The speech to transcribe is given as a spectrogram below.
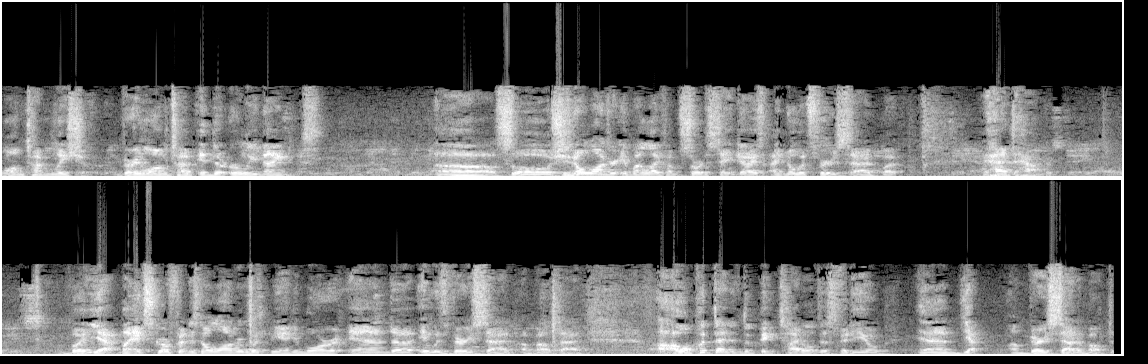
long time relationship, very long time in the early '90s. Uh, so she's no longer in my life. I'm sorry to say, guys. I know it's very sad, but it had to happen. But yeah, my ex-girlfriend is no longer with me anymore, and uh, it was very sad about that. I'll put that in the big title of this video, and yeah, I'm very sad about this.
